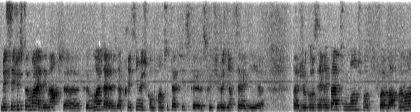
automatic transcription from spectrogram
Mais c'est justement la démarche euh, que moi j'a- j'apprécie, mais je comprends tout à fait ce que, ce que tu veux dire, cela dit. euh, euh, je ne le conseillerais pas à tout le monde. Je pense qu'il faut avoir vraiment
